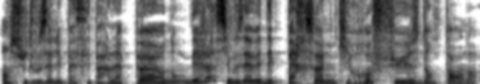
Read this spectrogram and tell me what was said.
ensuite vous allez passer par la peur. Donc déjà, si vous avez des personnes qui refusent d'entendre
